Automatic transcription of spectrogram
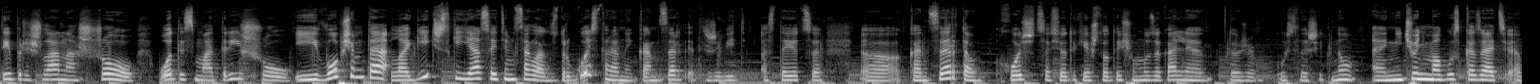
Ты пришла на шоу, вот и смотри шоу. И, в общем-то, логически я с этим согласна. С другой стороны, концерт, это же ведь остается э, концертом. Хочется все-таки что-то еще музыкальное тоже услышать. Ну, э, ничего не могу сказать э,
